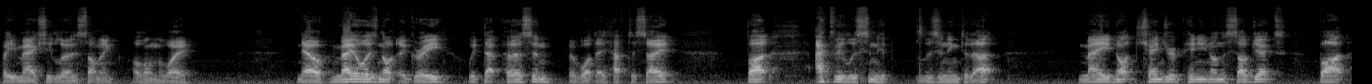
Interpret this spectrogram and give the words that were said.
but you may actually learn something along the way. Now, you may always not agree with that person or what they have to say, but actively listening listening to that may not change your opinion on the subject, but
